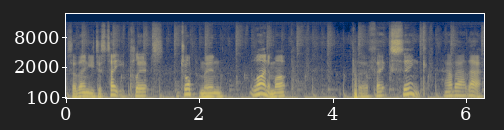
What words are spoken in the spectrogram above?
So then you just take your clips, drop them in, line them up, perfect sync. How about that?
